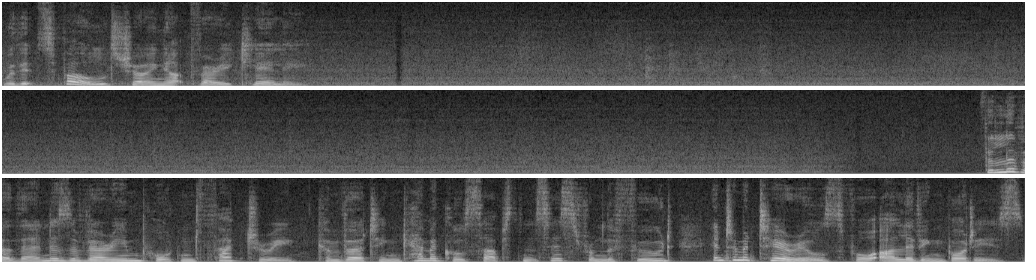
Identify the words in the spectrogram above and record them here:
with its folds showing up very clearly. The liver then is a very important factory, converting chemical substances from the food into materials for our living bodies.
